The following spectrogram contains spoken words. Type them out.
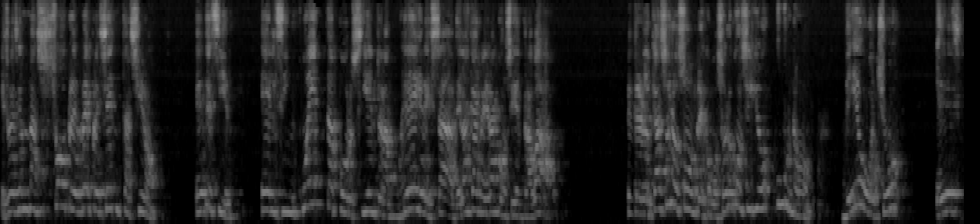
eso es una sobre-representación. Es decir, el 50% de las mujeres egresadas de la carrera consiguen trabajo. Pero en el caso de los hombres, como solo consiguió uno de ocho, es,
